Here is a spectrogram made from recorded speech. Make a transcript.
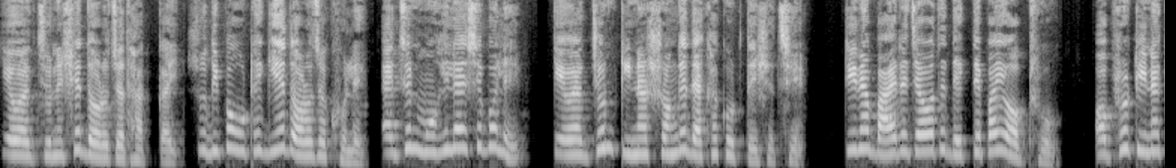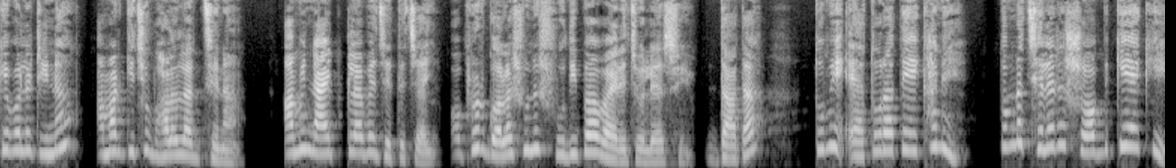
কেউ একজন এসে দরজা ধাক্কায়। সুদীপা উঠে গিয়ে দরজা খোলে। একজন মহিলা এসে বলে, কেউ একজন টিনার সঙ্গে দেখা করতে এসেছে। টিনা বাইরে যাওয়াতে দেখতে পাই অভ্র। অভ্র টিনাকে বলে, টিনা, আমার কিছু ভালো লাগছে না। আমি নাইট ক্লাবে যেতে চাই। অভ্রর গলা শুনে সুদীপা বাইরে চলে আসে। দাদা, তুমি এত রাতে এখানে? তোমরা ছেলেরা সব কি একই?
